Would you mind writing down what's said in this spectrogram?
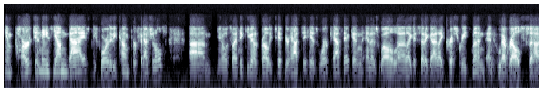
impart in these young guys before they become professionals um, you know, so I think you got to probably tip your hat to his work ethic, and, and as well, uh, like I said, a guy like Chris Reitsma and, and whoever else uh,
